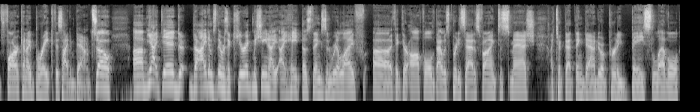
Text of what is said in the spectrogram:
far can I break this item down? So, um, yeah, I did the items. There was a Keurig machine. I, I hate those things in real life. Uh, I think they're awful. That was pretty satisfying to smash. I took that thing down to a pretty base level.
